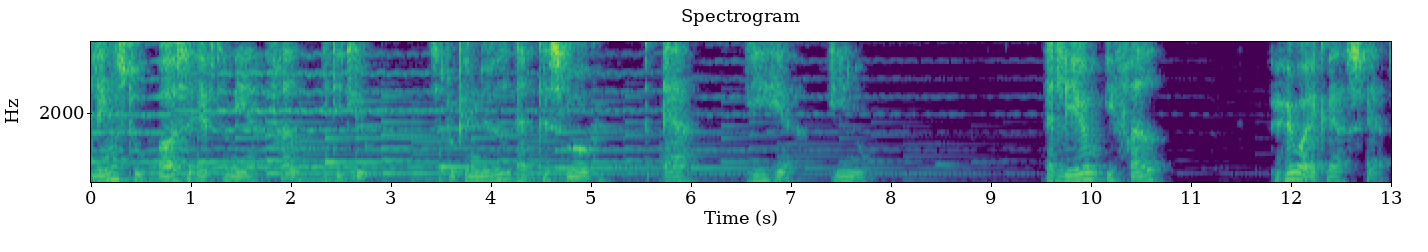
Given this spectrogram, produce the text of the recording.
Længes du også efter mere fred i dit liv, så du kan nyde alt det smukke, der er lige her, lige nu. At leve i fred behøver ikke være svært.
